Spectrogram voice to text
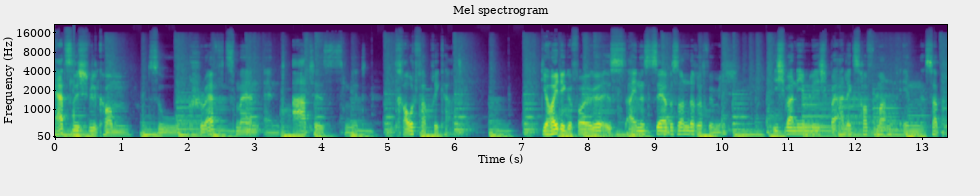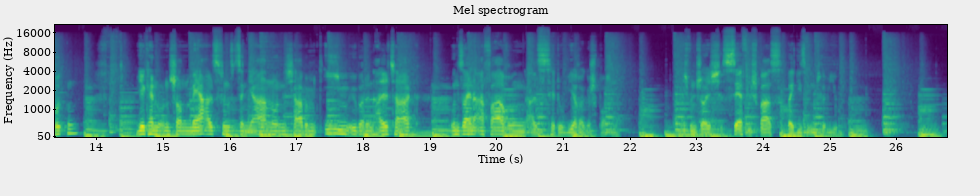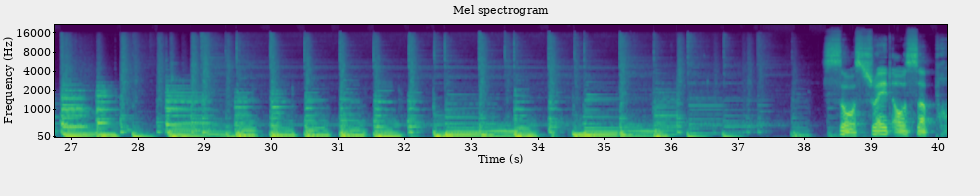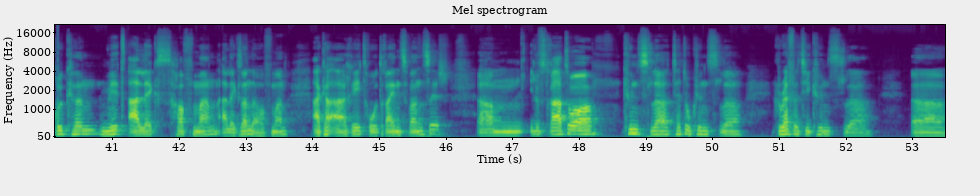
Herzlich willkommen zu Craftsman and Artists mit Trautfabrikat. Die heutige Folge ist eine sehr besondere für mich. Ich war nämlich bei Alex Hoffmann in Saarbrücken. Wir kennen uns schon mehr als 15 Jahre und ich habe mit ihm über den Alltag und seine Erfahrungen als Tätowierer gesprochen. Ich wünsche euch sehr viel Spaß bei diesem Interview. So, straight aus Saarbrücken mit Alex Hoffmann, Alexander Hoffmann, aka Retro23, ähm, Illustrator, Künstler, Tattoo-Künstler, Graffiti-Künstler, äh,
